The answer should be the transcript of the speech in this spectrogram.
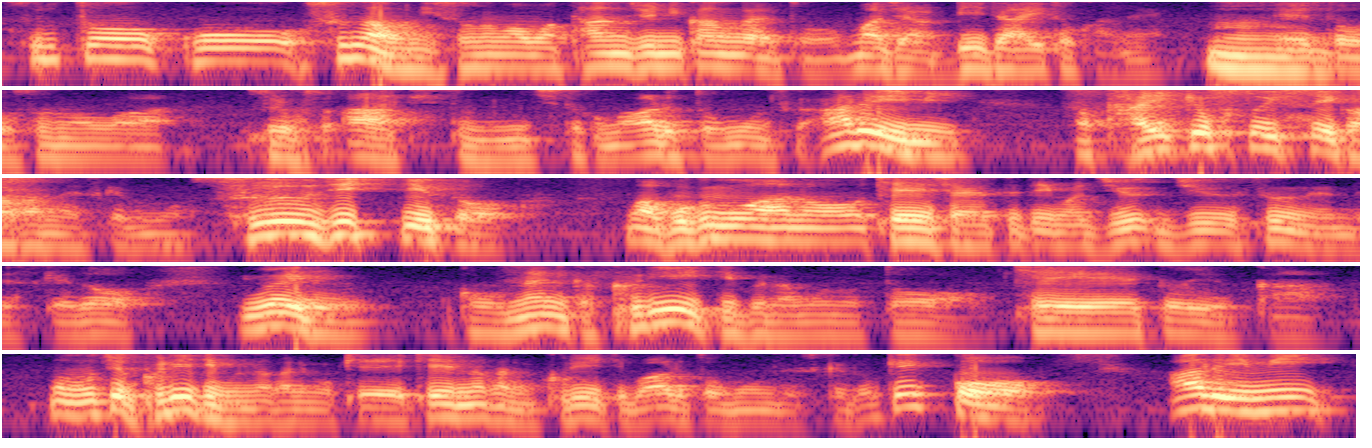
ーすると、こう、素直にそのまま単純に考えると、まあじゃあ美大とかね、うん。えっ、と、そのまま、それこそアーティストの道とかもあると思うんですが、ある意味、まあ、対極と言っていいかわかんないですけども、数字っていうと、まあ僕もあの、経営者やってて今十十数年ですけど、いわゆる、こう何かクリエイティブなものと経営というか、まあ、もちろんクリエイティブの中にも経営、経営の中にもクリエイティブあると思うんですけど、結構、ある意味、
